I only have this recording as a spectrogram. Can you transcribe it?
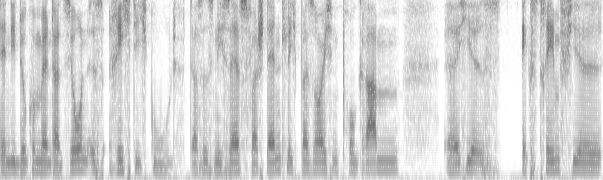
denn die Dokumentation ist richtig gut. Das ist nicht selbstverständlich bei solchen Programmen. Äh, hier ist extrem viel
